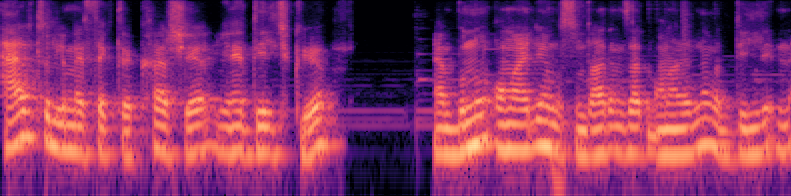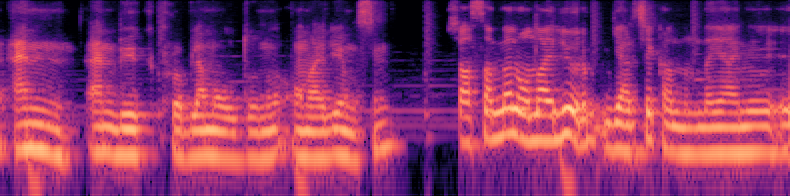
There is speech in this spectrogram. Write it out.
her türlü meslekte karşıya yine dil çıkıyor. Yani bunu onaylıyor musun? Daha demin zaten onayladın ama dilin en en büyük problem olduğunu onaylıyor musun? Şahsen ben onaylıyorum gerçek anlamda yani e,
